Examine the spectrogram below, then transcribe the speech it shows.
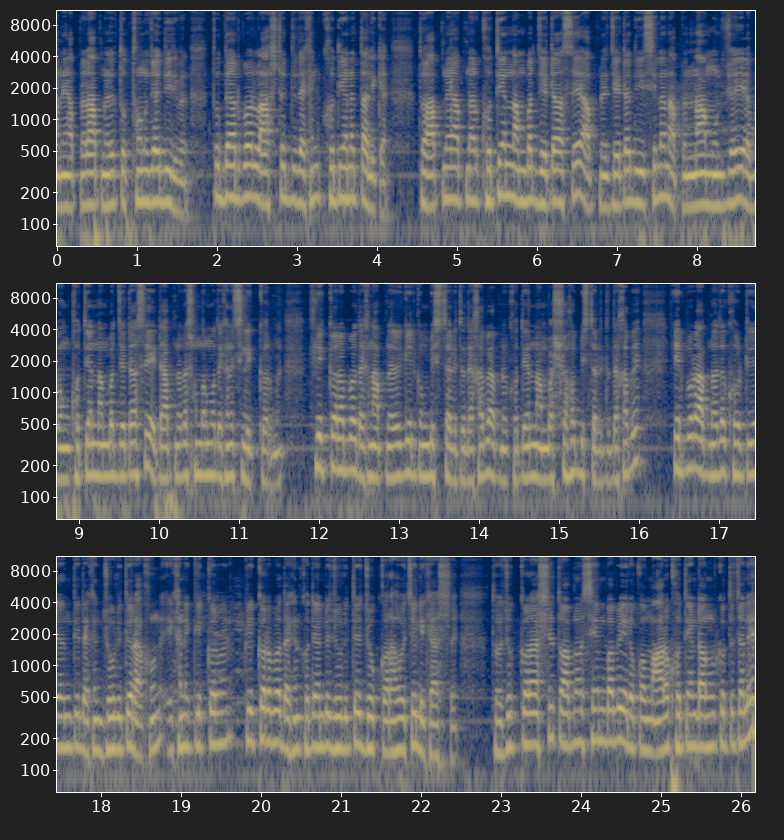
মানে আপনারা আপনাদের তথ্য অনুযায়ী দিয়ে দিবেন। তো দেওয়ার পর লাস্টের দিয়ে দেখেন খতিয়ানের তালিকা। তো আপনি আপনার খতিয়ান নাম্বার যেটা আছে, আপনি যেটা দিয়েছিলেন আপনার নাম অনুযায়ী এবং খতিয়ান নাম্বার যেটা আছে, এটা আপনারা সুন্দর মতো এখানে সিলেক্ট করবেন। সিলেক্ট করার পর দেখেন, আপনাদেরকে এরকম বিস্তারিত দেখাবে। আপনার খতিয়ান নাম্বার সহ বিস্তারিত দেখাবে। এরপর আপনাদের খতিয়ানটি দেখেন জুড়িতে রাখুন। এখানে ক্লিক করবেন। ক্লিক করার পর দেখেন খতিয়ানটি জুড়িতে যোগ করা হয়েছে, লিখে আসছে। তো যোগ করা আসছে তো আপনারা সেমভাবে এরকম আরও খতিয়ান ডাউনলোড করতে চাইলে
